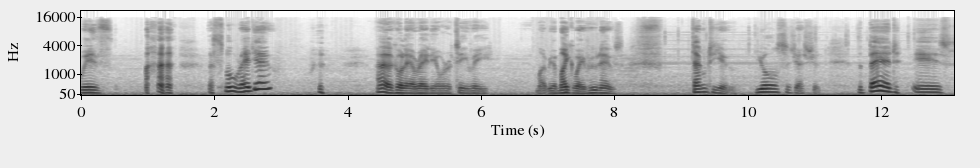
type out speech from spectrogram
with a small radio. I call it a radio or a TV. Might be a microwave, who knows. Down to you. Your suggestion. The bed is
